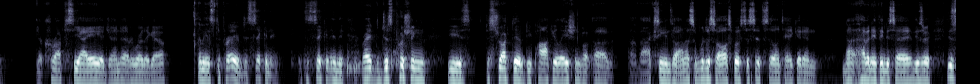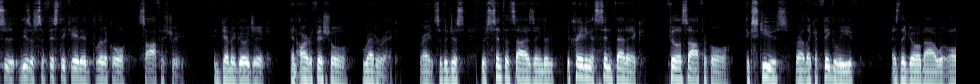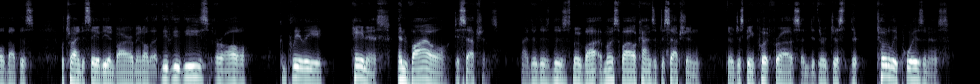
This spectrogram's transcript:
their corrupt CIA agenda everywhere they go. I mean, it's depraved. It's sickening. It's a sickening, right? Just pushing these destructive depopulation uh, uh, vaccines on us, and we're just all supposed to sit still and take it and not have anything to say. These are these are these are sophisticated political sophistry and demagogic and artificial rhetoric, right? So they're just they're synthesizing. They're they're creating a synthetic philosophical excuse, right? Like a fig leaf, as they go about all about this. We're trying to save the environment. All that. These are all completely heinous and vile deceptions. Right? There, there's, there's most vile kinds of deception. They're just being put for us, and they're just they're totally poisonous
